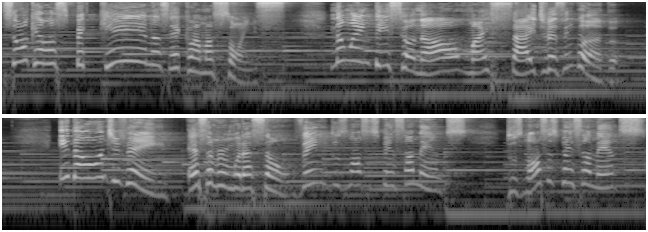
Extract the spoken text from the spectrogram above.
São aquelas pequenas reclamações. Não é intencional, mas sai de vez em quando. E da onde vem essa murmuração? Vem dos nossos pensamentos. Dos nossos pensamentos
